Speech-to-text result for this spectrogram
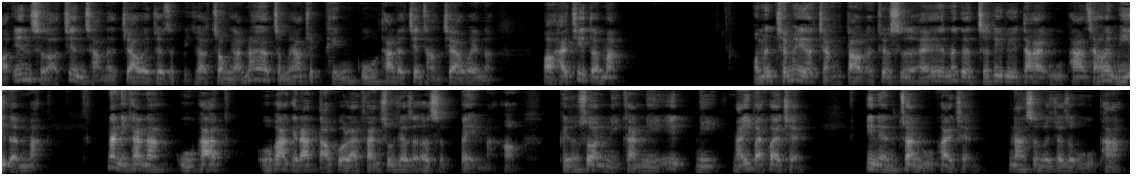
啊，因此啊，进场的价位就是比较重要。那要怎么样去评估它的进场价位呢？哦，还记得吗？我们前面有讲到的，就是哎，那个折利率大概五趴才会迷人嘛。那你看呢，五趴五趴给它倒过来，反数就是二十倍嘛。哈，比如说你看，你一你买一百块钱，一年赚五块钱，那是不是就是五趴？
